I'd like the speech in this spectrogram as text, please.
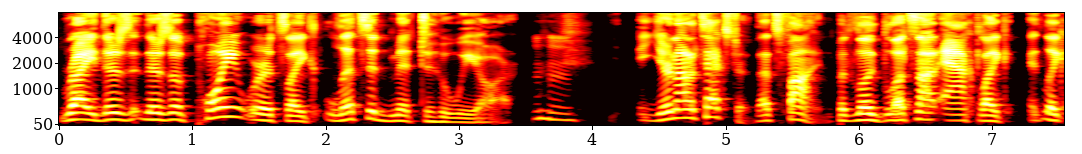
Right. There's there's a point where it's like, let's admit to who we are. Mm-hmm. You're not a texter. That's fine. But like, let's not act like like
